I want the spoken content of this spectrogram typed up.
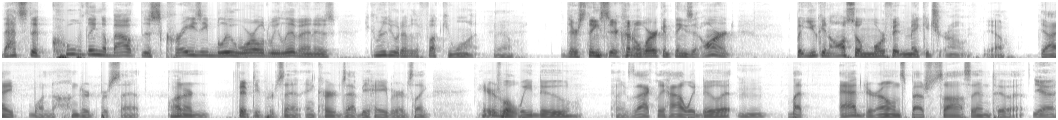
that's the cool thing about this crazy blue world we live in is you can really do whatever the fuck you want. yeah, There's things that are going to work and things that aren't, but you can also morph it and make it your own. yeah, yeah, I 100 percent, 150 percent encourage that behavior. It's like, here's what we do and exactly how we do it, Mm-hmm. but add your own special sauce into it. Yeah,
